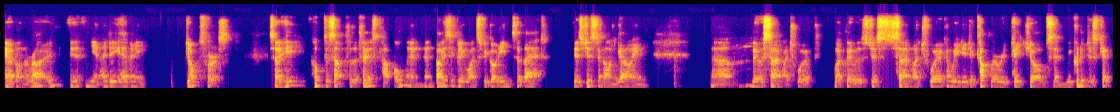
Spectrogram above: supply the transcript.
out on the road. You know, do you have any jobs for us?" So he hooked us up for the first couple, and, and basically once we got into that, it's just an ongoing. Um, there was so much work like there was just so much work, and we did a couple of repeat jobs, and we could have just kept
